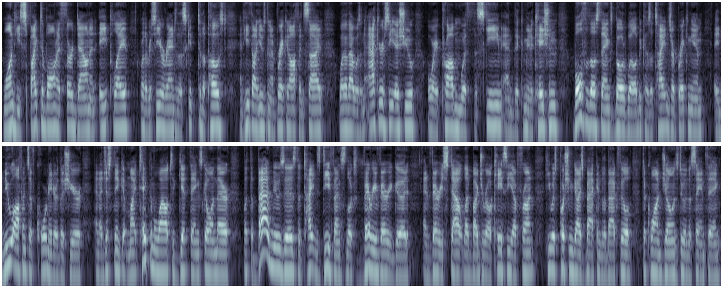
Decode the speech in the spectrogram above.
One, he spiked a ball on a third down and eight play where the receiver ran to the to the post, and he thought he was going to break it off inside. Whether that was an accuracy issue or a problem with the scheme and the communication, both of those things bode well because the Titans are breaking in a new offensive coordinator this year, and I just think it might take them a while to get things going there. But the bad news is the Titans' defense looks very, very good and very stout, led by Jurrell Casey up front. He was pushing guys back into the backfield. Daquan Jones doing the same thing.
